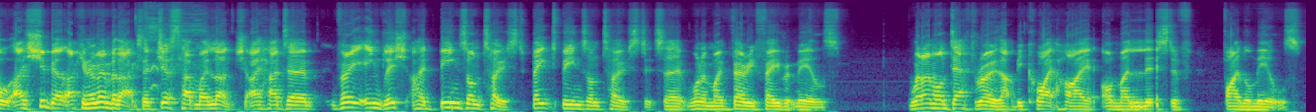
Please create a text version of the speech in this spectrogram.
Oh, I should be. Able, I can remember that because I just had my lunch. I had um, very English. I had beans on toast, baked beans on toast. It's uh, one of my very favourite meals. When I'm on death row, that'll be quite high on my list of final meals.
